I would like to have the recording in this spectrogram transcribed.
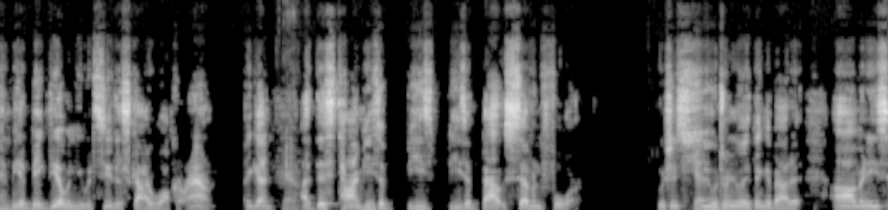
and be a big deal when you would see this guy walk around. Again, Yeah. at this time, he's a he's he's about seven four, which is Yeah. huge when you really think about it. Um, and he's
